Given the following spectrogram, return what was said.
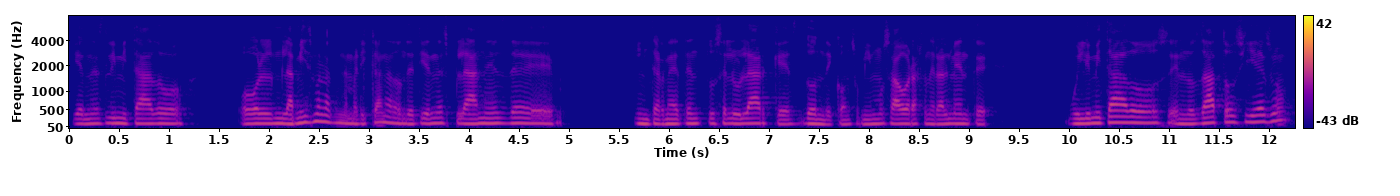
tienes limitado, o la misma latinoamericana, donde tienes planes de internet en tu celular, que es donde consumimos ahora generalmente, muy limitados en los datos y eso.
